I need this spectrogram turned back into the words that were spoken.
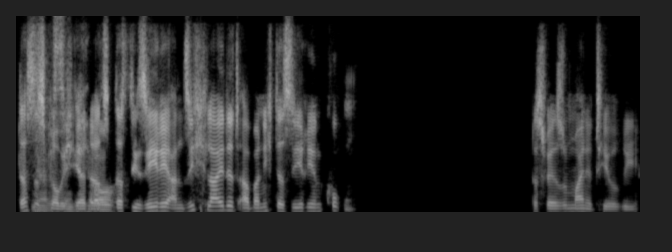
Das ja, ist, glaube ich, eher das, dass die Serie an sich leidet, aber nicht das Serien gucken. Das wäre so meine Theorie.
